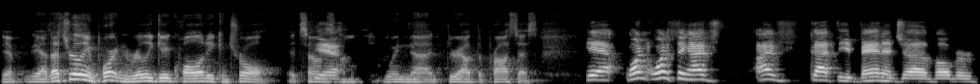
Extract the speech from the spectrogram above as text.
Yep. Yeah, that's really important. Really good quality control. It sounds Yeah. like when uh, throughout the process. Yeah, one one thing I've I've got the advantage of over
